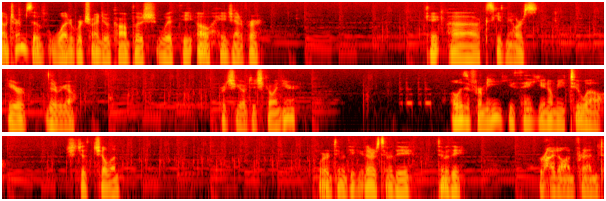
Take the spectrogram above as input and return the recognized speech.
Now in terms of what we're trying to accomplish with the, oh, hey Jennifer. Okay, uh, excuse me horse. You're, there we go. Where'd she go? Did she go in here? Oh, is it for me? You think you know me too well. She's just chilling. Where Timothy? There's Timothy. Timothy. Right on, friend.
